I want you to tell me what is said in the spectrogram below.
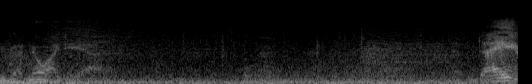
You got no idea. Day.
